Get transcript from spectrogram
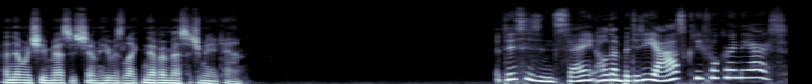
and then when she messaged him, he was like, "Never message me again." This is insane. Hold on, but did he ask? Did he fuck her in the arse?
